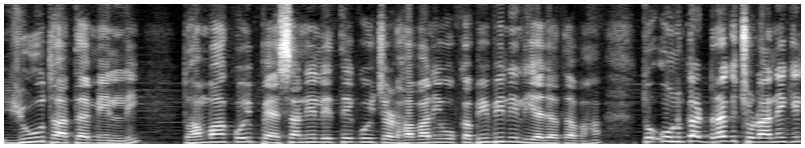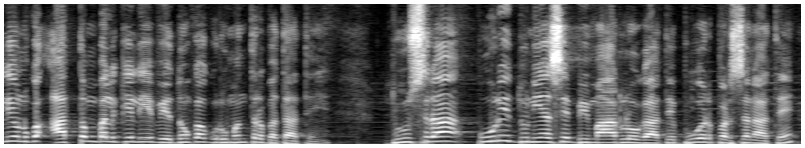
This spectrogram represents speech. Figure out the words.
यूथ आता है मेनली तो हम वहाँ कोई पैसा नहीं लेते, कोई चढ़ावा नहीं, वो कभी भी नहीं लिया जाता वहाँ तो उनका ड्रग छुड़ाने के लिए, उनको आत्मबल के लिए वेदों का गुरुमंत्र बताते हैं। दूसरा पूरी दुनिया से बीमार लोग आते हैं पुअर पर्सन आते हैं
